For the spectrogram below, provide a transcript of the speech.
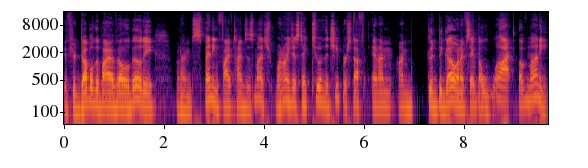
if you're double the bioavailability, but I'm spending five times as much, why don't I just take two of the cheaper stuff and I'm I'm good to go and I've saved a lot of money.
